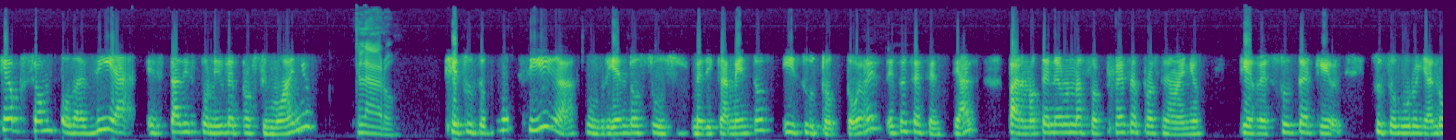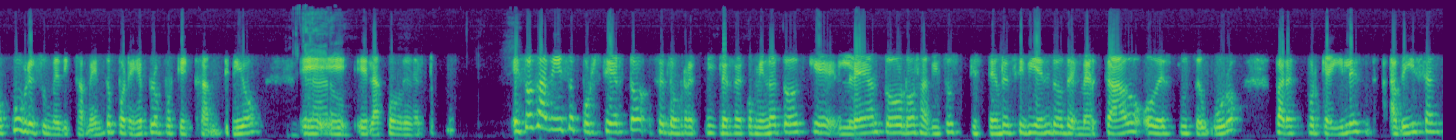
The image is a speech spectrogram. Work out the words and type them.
qué opción todavía está disponible el próximo año. Claro que su doctor siga cubriendo sus medicamentos y sus doctores. Eso es esencial para no tener una sorpresa el próximo año que resulta que su seguro ya no cubre su medicamento, por ejemplo, porque cambió eh, eh, la cobertura. Esos avisos, por cierto, se los les recomiendo a todos que lean todos los avisos que estén recibiendo del mercado o de su seguro, para, porque ahí les avisan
